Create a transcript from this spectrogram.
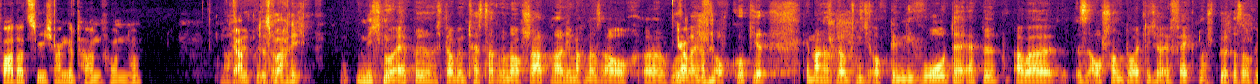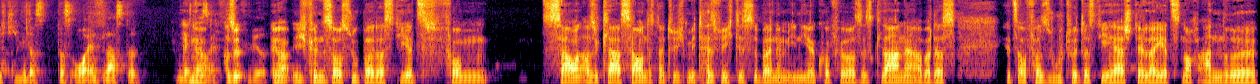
war da ziemlich angetan von. Ne? ja, das macht nicht nicht nur Apple, ich glaube im Test hat man auch Jabra, die machen das auch, äh, Huawei ja. hat es auch kopiert. Die machen das, glaube ich, nicht auf dem Niveau der Apple, aber es ist auch schon ein deutlicher Effekt. Man spürt das auch richtig, wie das, das Ohr entlastet, wenn ja, das also, wird. Ja, ich finde es auch super, dass die jetzt vom Sound, also klar, Sound ist natürlich mit das Wichtigste bei einem In-Ear-Kopfhörer, das ist klar, ne? aber dass jetzt auch versucht wird, dass die Hersteller jetzt noch andere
